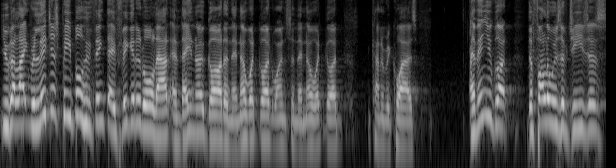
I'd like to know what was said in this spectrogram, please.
You've got like religious people who think they've figured it all out and they know God and they know what God wants and they know what God kind of requires. And then you've got the followers of Jesus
